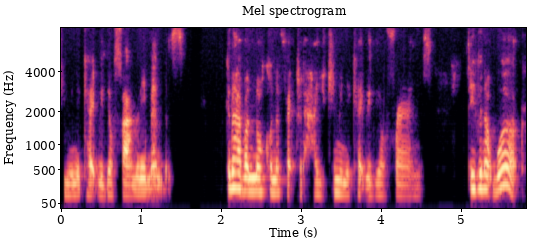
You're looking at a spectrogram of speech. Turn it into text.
communicate with your family members. It's going to have a knock-on effect on how you communicate with your friends, even at work.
